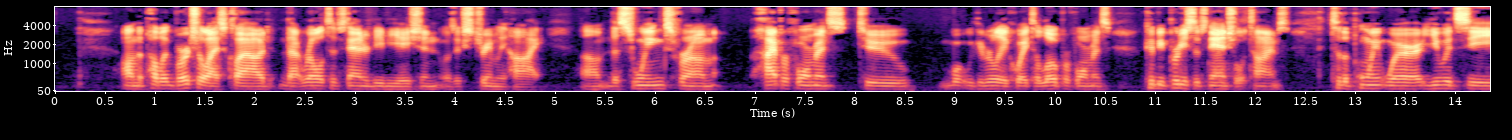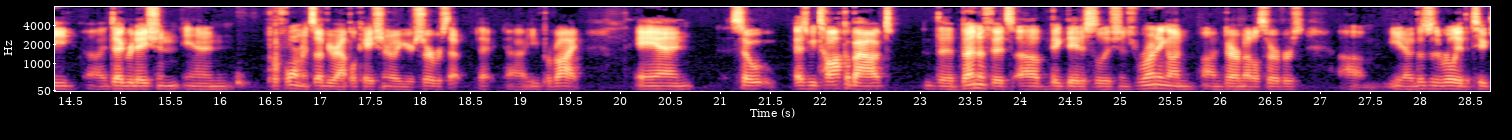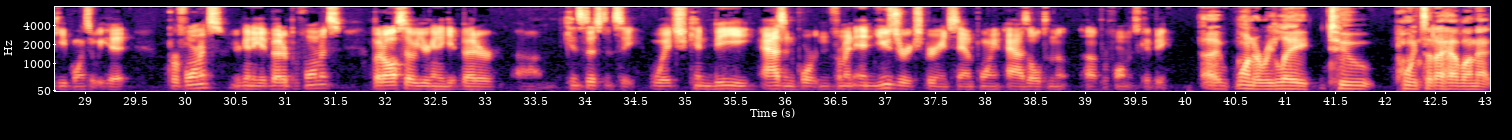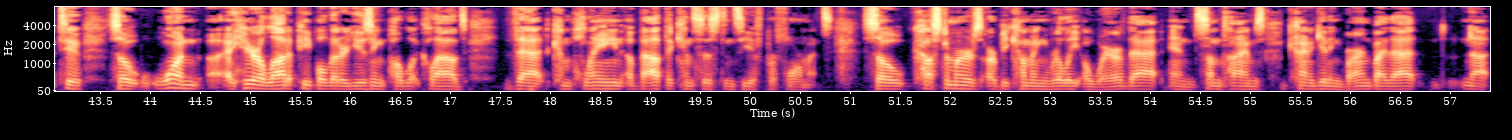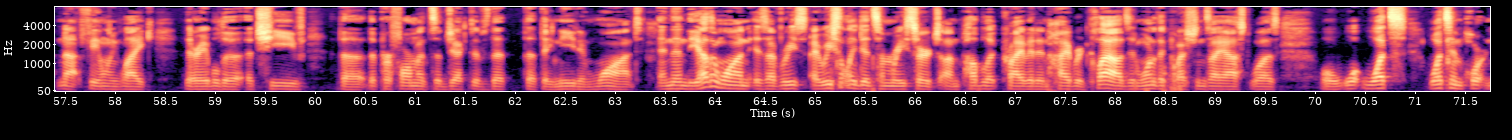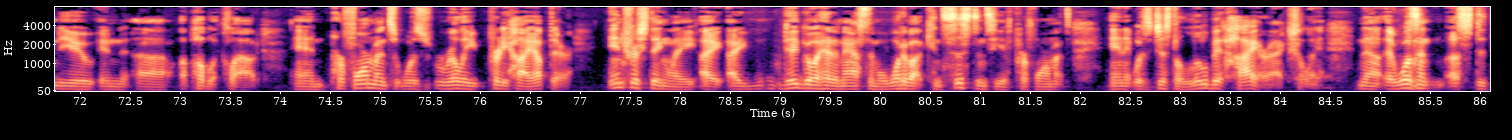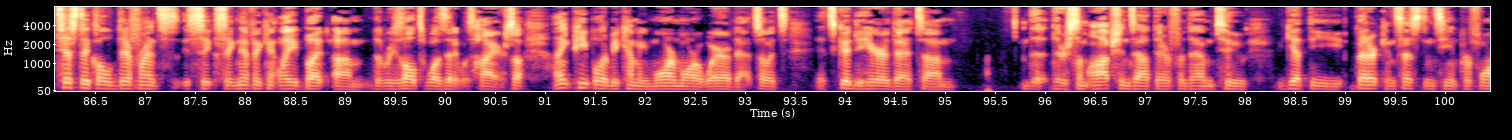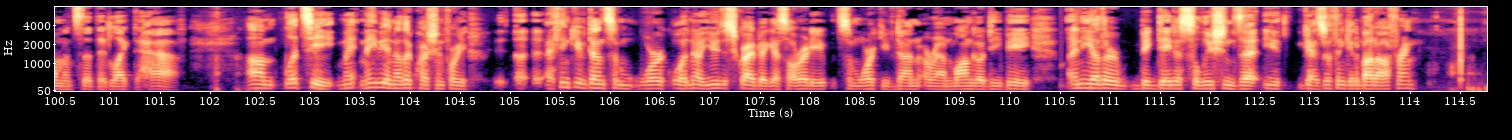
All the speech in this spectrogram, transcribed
On the public virtualized cloud, that relative standard deviation was extremely high. Um, the swings from high performance to what we could really equate to low performance could be pretty substantial at times to the point where you would see uh, degradation in performance of your application or your service that, that uh, you provide. And so, as we talk about the benefits of big data solutions running on, on bare metal servers, um, you know, those are really the two key points that we hit. Performance, you're going to get better performance, but also you're going to get better um, consistency, which can be as important from an end user experience standpoint as ultimate uh, performance could be. I want to relay two points that I have on that too. So one, I hear a lot of people that are using public clouds that complain about the consistency of performance. So customers are becoming really aware of that and sometimes kind of getting burned by that, not, not feeling like they're able to achieve the, the performance objectives that, that they need and want. And then the other one is I've re- I recently did some research on public, private, and hybrid clouds. And one of the questions I asked was, well, wh- what's, what's important to you in uh, a public cloud? And performance was really pretty high up there interestingly, I, I, did go ahead and ask them, well, what about consistency of performance? And it was just a little bit higher, actually. Now, it wasn't a statistical difference significantly, but um, the results was that it was higher. So I think people are becoming more and more aware of that. So it's it's good to hear that, um, that there's some options out there for them to get the better consistency and performance that they'd like to have. Um, let's see, maybe another question for you. Uh, I think you've done some work. Well, no, you described, I guess, already some work you've done around MongoDB. Any other big data solutions that you guys are thinking about offering?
